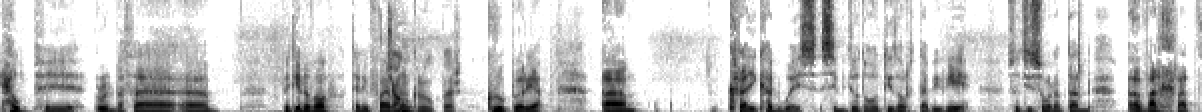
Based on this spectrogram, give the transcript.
helpu rhywun fatha um, be' 'di enw fo? Dairy Fireball? John Gruber. Gruber, ie. Um, creu cynnwys sy'n mynd i ddod o diddordeb i fi. So ti sôn amdan y farchnad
